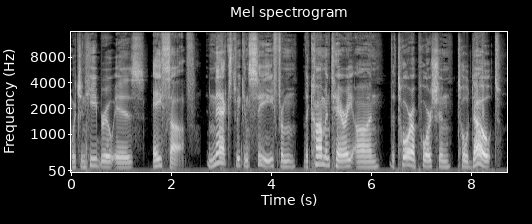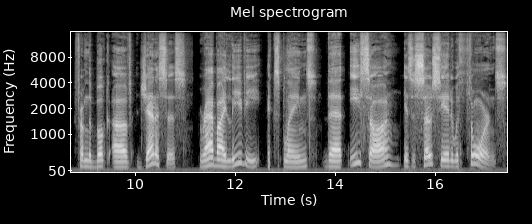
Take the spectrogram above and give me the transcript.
which in Hebrew is Esav. Next, we can see from the commentary on the Torah portion Toldot from the book of Genesis Rabbi Levi explains that Esau is associated with thorns,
